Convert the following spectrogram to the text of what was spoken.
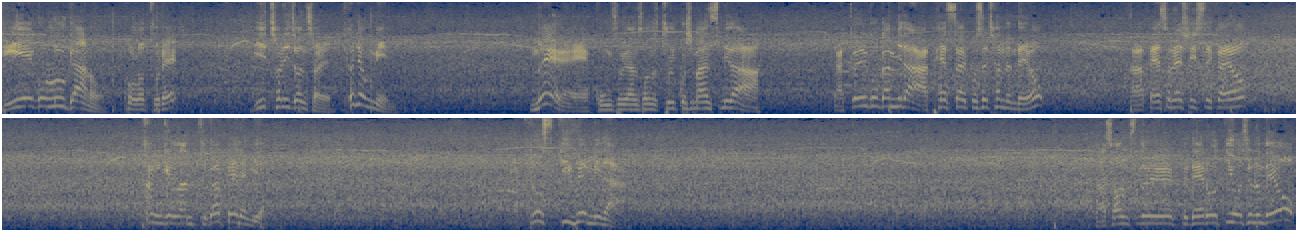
디에고 루가노, 폴로 투레, 2002 전설, 현영민. 네, 공소현 선수 줄 곳이 많습니다. 자, 끌고 갑니다. 패스할 곳을 찾는데요. 자, 뺏어낼 수 있을까요? 한겔란트가 빼냅니다. 자, 크로스 기회입니다. 자, 선수들 그대로 띄워주는데요.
